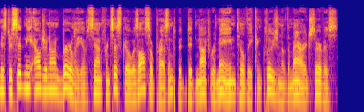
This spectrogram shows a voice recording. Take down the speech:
Mr. Sidney Algernon Burley of San Francisco was also present, but did not remain till the conclusion of the marriage service.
